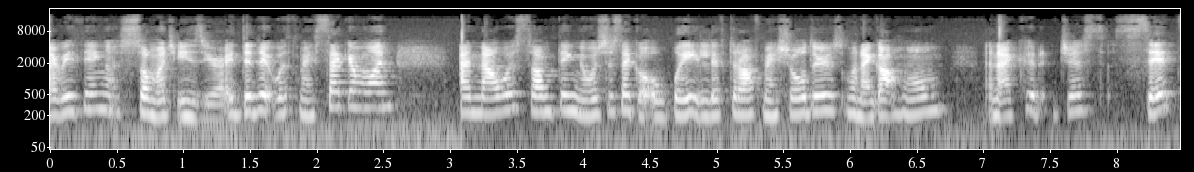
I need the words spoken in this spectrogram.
everything so much easier. I did it with my second one and that was something it was just like a weight lifted off my shoulders when i got home and i could just sit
